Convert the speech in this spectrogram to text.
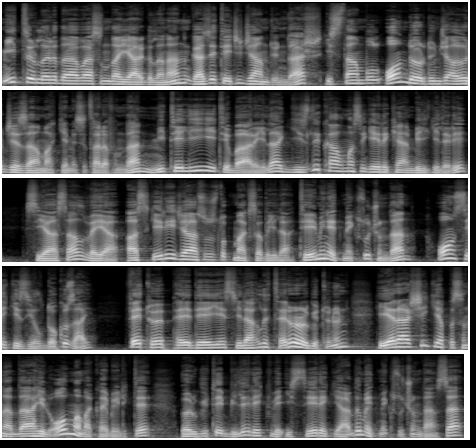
MİT tırları davasında yargılanan gazeteci Can Dündar, İstanbul 14. Ağır Ceza Mahkemesi tarafından niteliği itibarıyla gizli kalması gereken bilgileri siyasal veya askeri casusluk maksadıyla temin etmek suçundan 18 yıl 9 ay, FETÖ-PDY silahlı terör örgütünün hiyerarşik yapısına dahil olmamakla birlikte örgüte bilerek ve isteyerek yardım etmek suçundansa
